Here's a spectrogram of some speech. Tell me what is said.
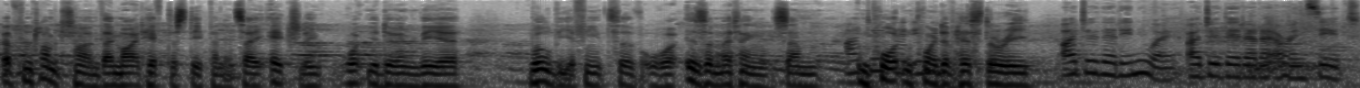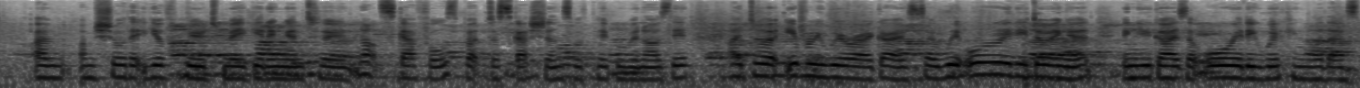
But from time to time, they might have to step in and say, actually, what you're doing there will be offensive or is omitting some important point of history. I do that anyway. I do that at RNZ. I'm, I'm, sure that you've heard me getting into not scuffles but discussions with people when I was there. I do it everywhere I go. So we're already doing it, and you guys are already working with us.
